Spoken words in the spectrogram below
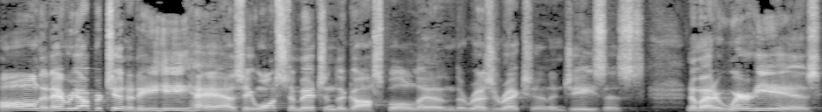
Paul, at every opportunity he has, he wants to mention the gospel and the resurrection and Jesus, no matter where he is.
